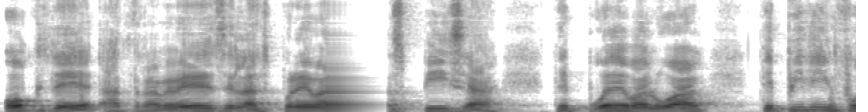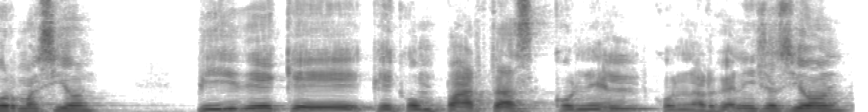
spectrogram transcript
OCDE a través de las pruebas PISA te puede evaluar, te pide información, pide que, que compartas con él, con la organización,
